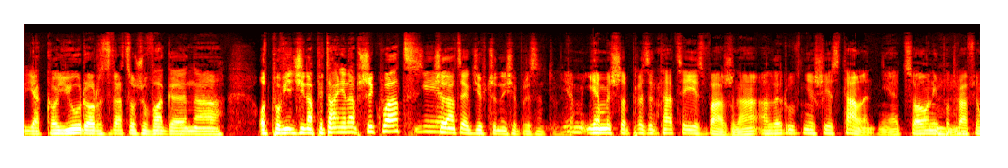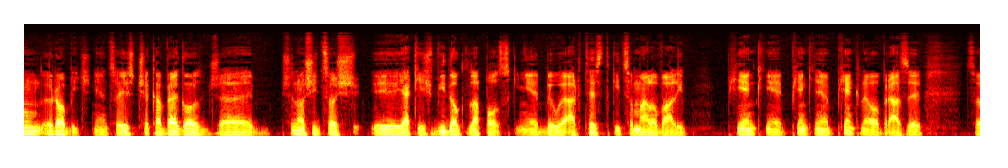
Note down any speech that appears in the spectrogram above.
jako juror zwracasz uwagę na odpowiedzi na pytania na przykład? Nie. Czy na to, jak dziewczyny się prezentują? Ja, ja myślę, że prezentacja jest ważna, ale również jest talent, nie? Co oni potrafią robić, nie? Co jest ciekawego, że przynosi coś, y, jakiś widok dla Polski, nie? Były artystki, co malowali pięknie, pięknie, piękne obrazy, co,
